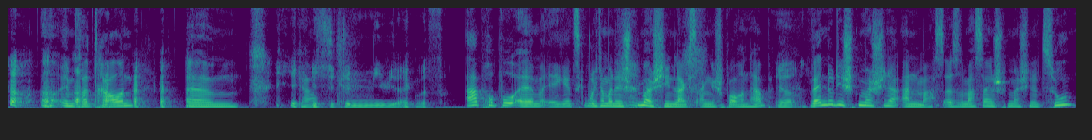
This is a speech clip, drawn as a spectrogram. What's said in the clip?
Im Vertrauen. Ähm, ja. Ich kriege nie wieder irgendwas. Apropos, ähm, jetzt, wo ich nochmal den Spülmaschinenlachs angesprochen habe. Ja. Wenn du die Spülmaschine anmachst, also du machst deine Spülmaschine zu,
